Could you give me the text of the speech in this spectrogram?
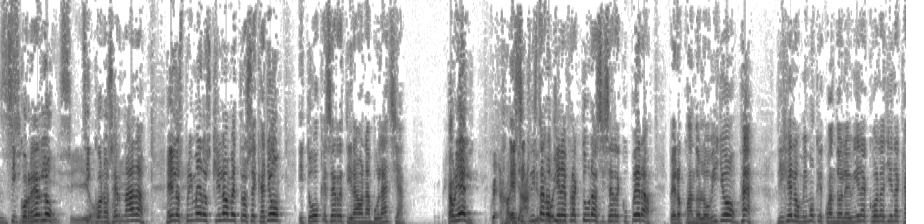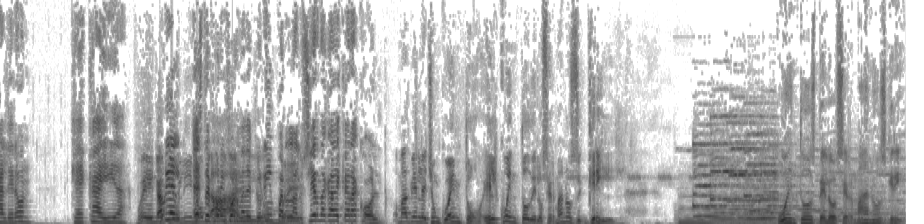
sin correrlo, sí, sin hombre. conocer nada. En los primeros kilómetros se cayó y tuvo que ser retirado en ambulancia. Gabriel, Ay, el ciclista no tiene fracturas y se recupera, pero cuando lo vi yo, ja, dije lo mismo que cuando le vi la cola a Gina Calderón. ¡Qué caída! Bueno, Gabriel, Piolín, este fue un informe de Piolín para la Luciérnaga de Caracol. O más bien le echo un cuento. El cuento de los hermanos Grill. Cuentos de los hermanos Grimm.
